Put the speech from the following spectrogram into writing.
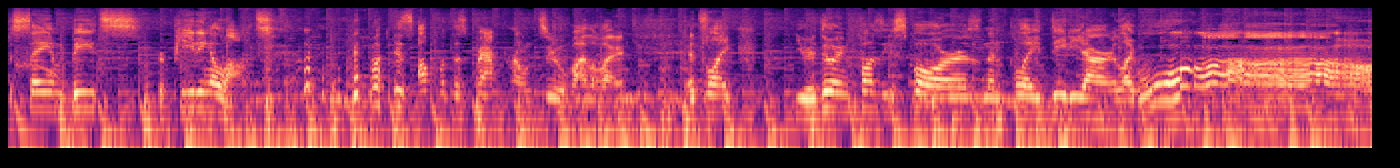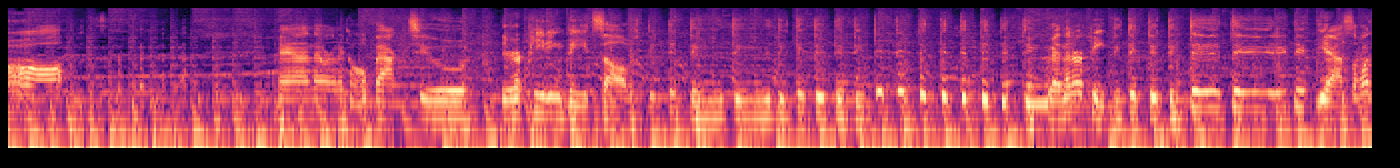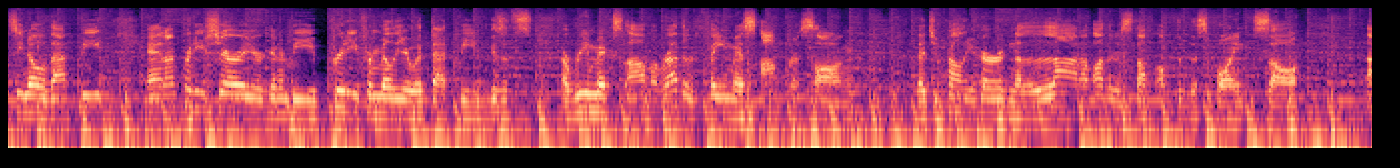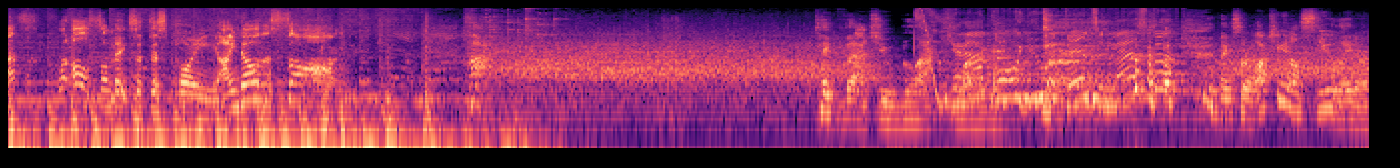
the same beats repeating a lot. what is up with this background too, by the way? It's like you were doing Fuzzy Spores and then played DDR like whoa! And then we're gonna go back to the repeating beats of and then repeat. Yeah, so once you know that beat, and I'm pretty sure you're gonna be pretty familiar with that beat because it's a remix of a rather famous opera song that you probably heard in a lot of other stuff up to this point, so that's what also makes it disappointing. I know the song! Ha! Take that, you black Can I call you a dancing master? Thanks for watching, and I'll see you later.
